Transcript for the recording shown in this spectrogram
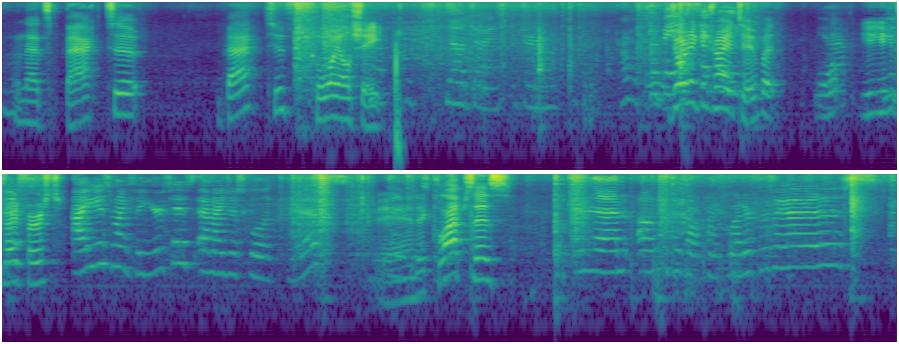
And that's back to back to coil shape. No, Jordan. Jordan. Jordan can try it too, but Yeah. you, you can try it first. I use my fingertips and I just go like this. And it collapses. And then I'm gonna take off my sweater for this.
